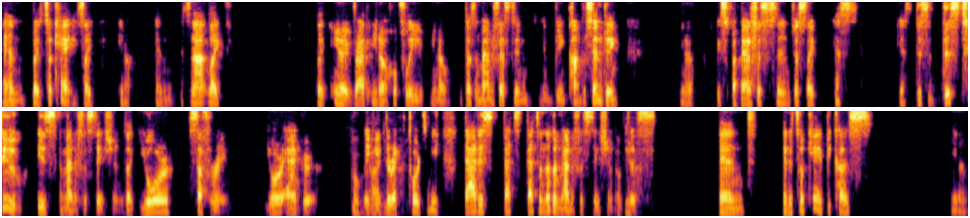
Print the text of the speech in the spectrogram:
and but it's okay. It's like you know, and it's not like like you know rather you know hopefully you know it doesn't manifest in in being condescending you know it's a manifestation just like yes yes this this too is a manifestation like your suffering your anger Oh, maybe God, yeah. directed towards me that is that's that's another manifestation of Yeah. this and and it's okay because you know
